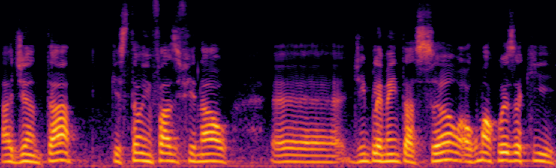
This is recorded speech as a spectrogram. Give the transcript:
adiantar que estão em fase final é, de implementação? Alguma coisa que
